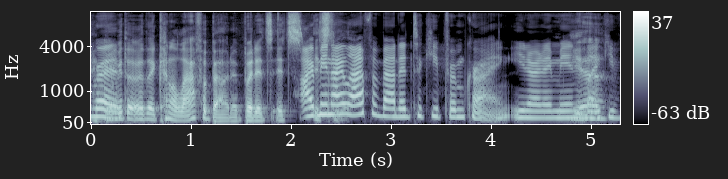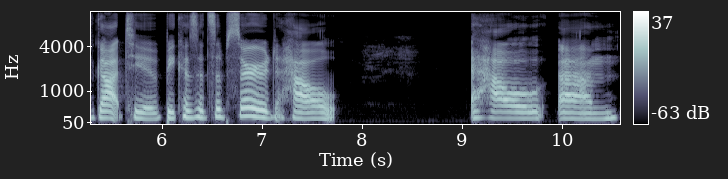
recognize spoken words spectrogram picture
right. You know, they, they kind of laugh about it, but it's it's. I it's, mean, I laugh about it to keep from crying. You know what I mean? Yeah. Like you've got to because it's absurd how how um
